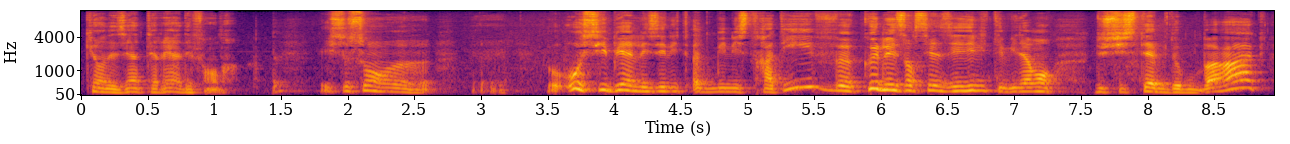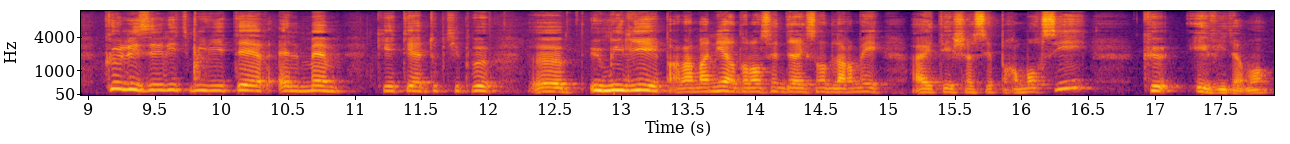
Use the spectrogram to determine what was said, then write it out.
qui ont des intérêts à défendre. Et ce sont euh, euh, aussi bien les élites administratives que les anciennes élites évidemment du système de Moubarak, que les élites militaires elles-mêmes qui était un tout petit peu euh, humilié par la manière dont l'ancienne direction de l'armée a été chassée par Morsi, que, évidemment,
